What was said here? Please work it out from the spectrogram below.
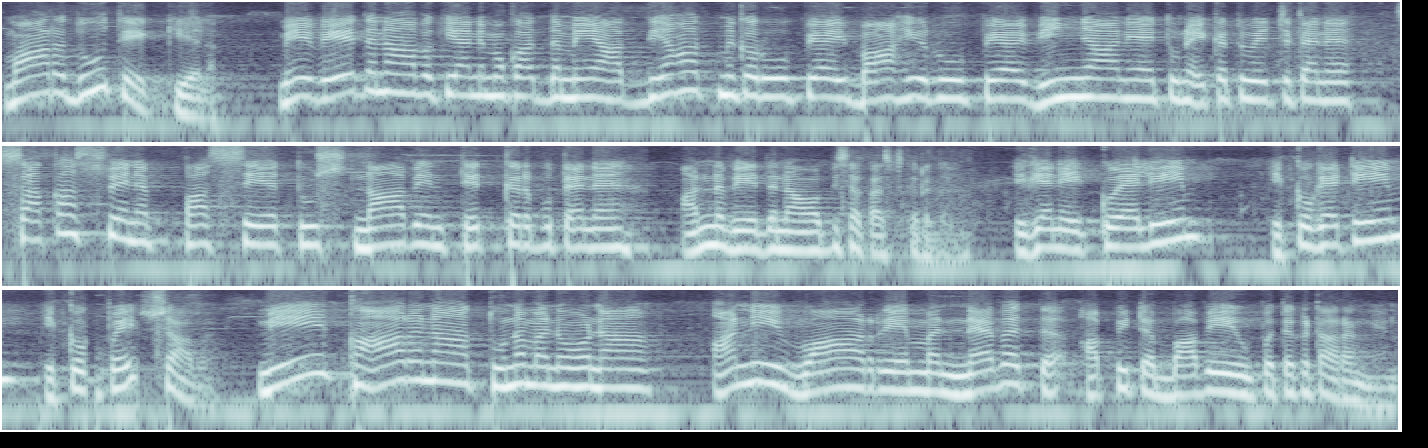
මාර දූතයෙක් කියලා. මේ වේදනාව කියන්නේ මොකක්ද මේ අධ්‍යාත්මික රූපයයි බාහි රූපයයි විඤ්ඥානයයි තුන එකතු වෙච්ච තැන සකස් වෙන පස්සේ තුෂ්නාවෙන් තෙත් කරපු තැන අන්න වේදනාව අපි සකස් කරගන්න. ඉගැන එක්කො ඇලීම් එක්කො ගැටීම් එක්කො පේක්ෂාව. මේ කාරණා තුනම නෝනා අනිවාර්යයෙන්ම නැවත අපිට භවය උපතකට අරංගෙන.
